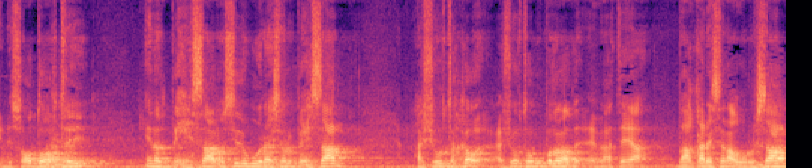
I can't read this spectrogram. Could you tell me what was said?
ini soo doortay inaad bixisaan oo sida ugu wanaagsan u bixisaan cashuurta ka cashuurta ugu badan aad maatay baaqanaysana ururisaan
